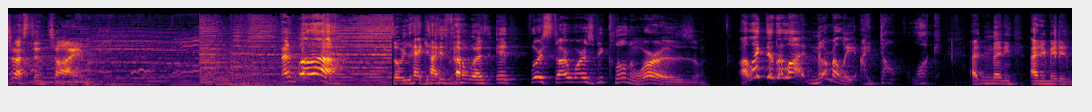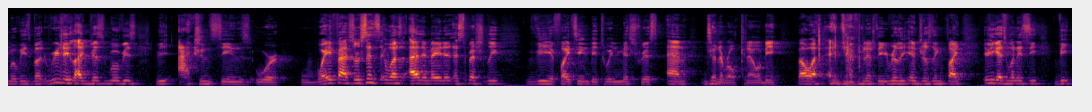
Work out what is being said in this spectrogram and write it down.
Just in time. And voila! So yeah guys, that was it for Star Wars The Clone Wars. I liked it a lot. Normally, I don't look at many animated movies, but really like this movie's the action scenes were way faster since it was animated, especially the fight scene between Mistress and General Kenobi. That was a definitely really interesting fight. If you guys want to see the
